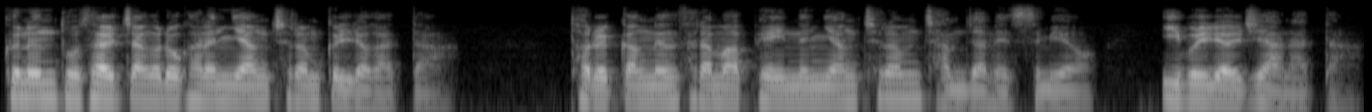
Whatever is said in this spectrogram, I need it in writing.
그는 도살장으로 가는 양처럼 끌려갔다. 털을 깎는 사람 앞에 있는 양처럼 잠잠했으며 입을 열지 않았다.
